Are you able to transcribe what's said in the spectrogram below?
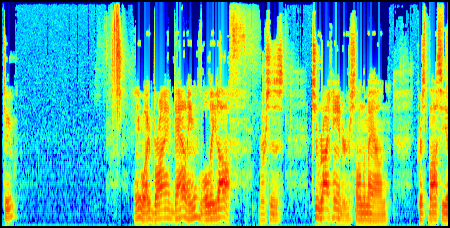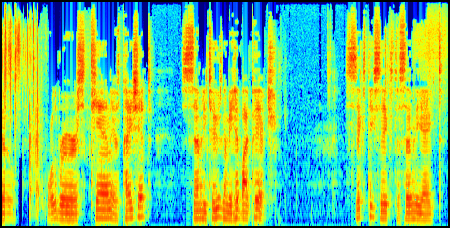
two. Anyway, Brian Downing will lead off versus two right-handers on the mound. Chris Bosio for the Brewers. 10 is patient. 72 is going to be hit by pitch. 66 to 78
